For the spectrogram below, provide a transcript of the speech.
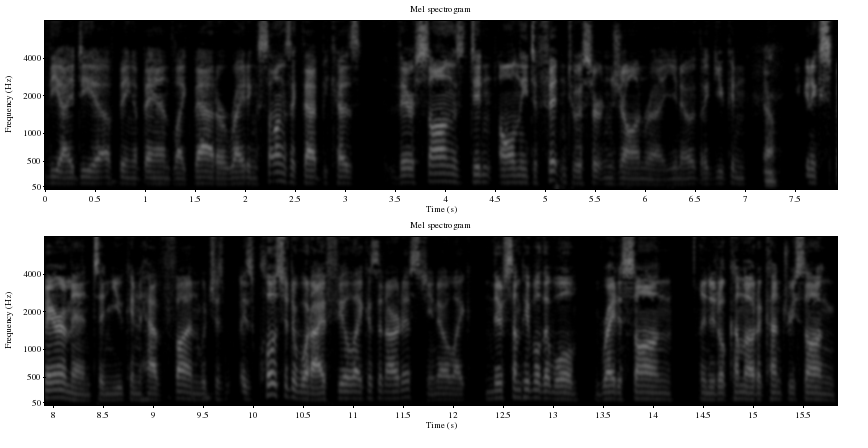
the idea of being a band like that or writing songs like that because their songs didn't all need to fit into a certain genre, you know, like you can Yeah. you can experiment and you can have fun, which is is closer to what I feel like as an artist, you know, like there's some people that will write a song and it'll come out a country song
